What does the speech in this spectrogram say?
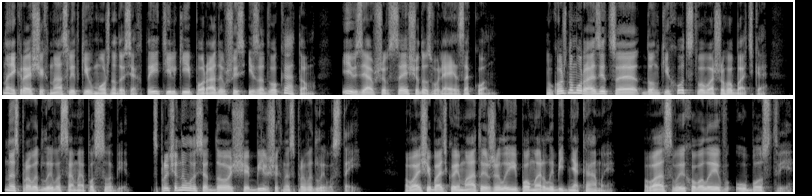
найкращих наслідків можна досягти, тільки порадившись із адвокатом і взявши все, що дозволяє закон. У кожному разі це донкіхотство вашого батька несправедливе саме по собі, спричинилося до ще більших несправедливостей. Ваші батько і мати жили і померли бідняками, вас виховали в убостві,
